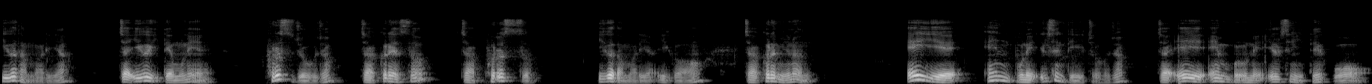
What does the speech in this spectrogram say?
이거단 말이야. 자, 이거기 때문에 플러스죠. 그죠? 자, 그래서 자, 플러스 이거단 말이야. 이거. 자, 그러면은 a의 n분의 1승 되겠죠. 그죠? 자, a의 n분의 1승이 되고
